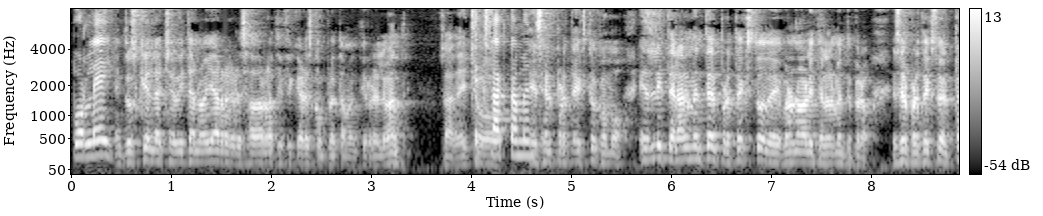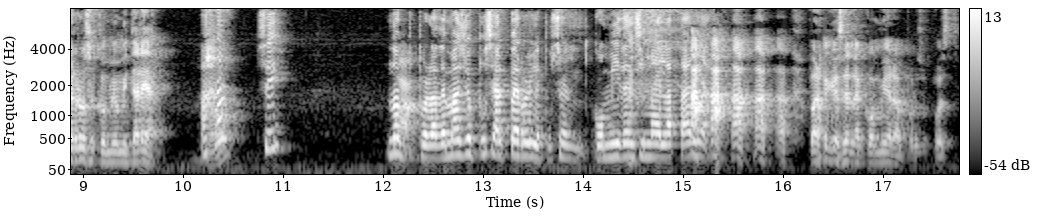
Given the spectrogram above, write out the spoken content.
Por ley. Entonces que la chavita no haya regresado a ratificar es completamente irrelevante. O sea, de hecho, es el pretexto como, es literalmente el pretexto de, bueno, no literalmente, pero es el pretexto del perro se comió mi tarea. Ajá, sí. No, pero además yo puse al perro y le puse comida encima de la tarea. Para que se la comiera, por supuesto.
